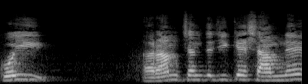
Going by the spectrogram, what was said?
कोई रामचंद्र जी के सामने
